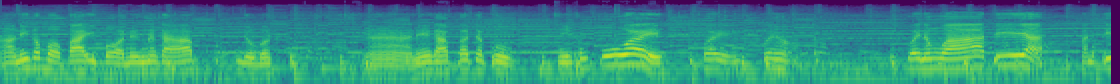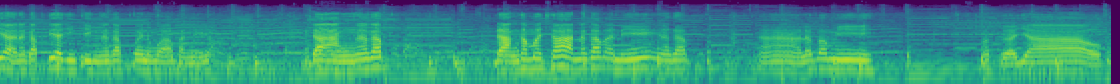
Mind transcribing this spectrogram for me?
อันนี้ก็บ่อปลาอีกบ่อหนึ่งนะครับ อยู่บนอ่านี่ครับก็จะปลูก มีทั้งกล้วย กล้วย กล้วยหอมกล้วยน้ำว้าเตี้ย พันเตี้ยนะครับ เตี้ยจริง ๆ นะครับ กล้วยน้ำว้าพันนี้ ด่างนะครับ ด่างธรรมชาตินะครับ อันนี้นะครับ อ่า แล้วก็มีมะเขือยาวฝ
